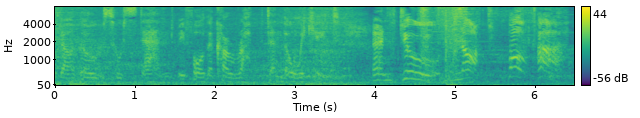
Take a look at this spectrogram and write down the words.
Blessed are those who stand before the corrupt and the wicked, and do not falter!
